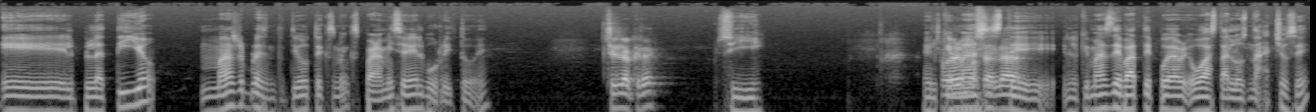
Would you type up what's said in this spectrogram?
el platillo más representativo Tex-Mex para mí sería el burrito, ¿eh? ¿Sí lo cree? Sí. El que más, hablar- este, el que más debate puede haber, o hasta los nachos, ¿eh?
